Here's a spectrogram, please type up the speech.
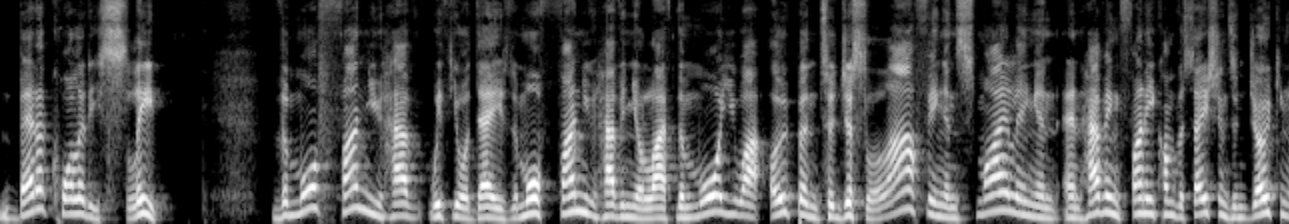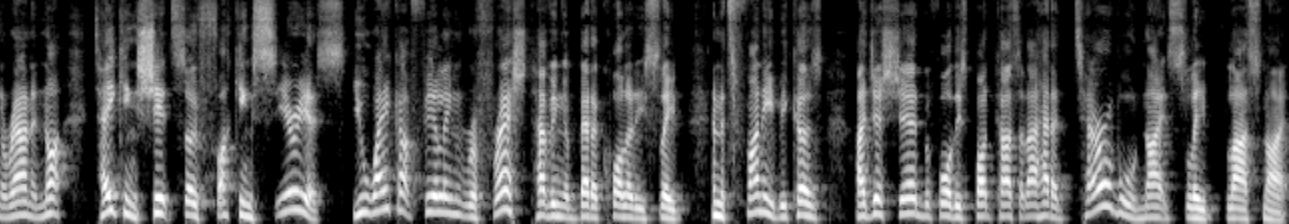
better quality sleep the more fun you have with your days, the more fun you have in your life, the more you are open to just laughing and smiling and, and having funny conversations and joking around and not taking shit so fucking serious. You wake up feeling refreshed, having a better quality sleep. And it's funny because I just shared before this podcast that I had a terrible night's sleep last night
